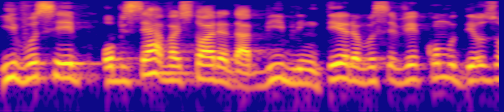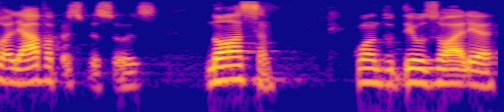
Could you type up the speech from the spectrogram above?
E você observa a história da Bíblia inteira, você vê como Deus olhava para as pessoas. Nossa, quando Deus olha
